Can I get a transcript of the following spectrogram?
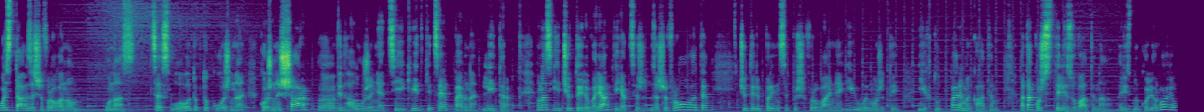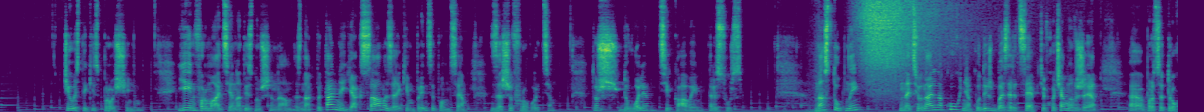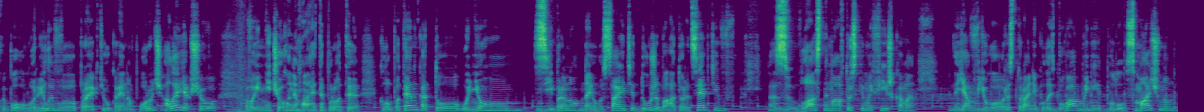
Ось так зашифровано у нас це слово, тобто кожна, кожний шар е, відгалуження цієї квітки це певна літера. У нас є чотири варіанти, як це зашифровувати, чотири принципи шифрування, і ви можете їх тут перемикати, а також стилізувати на різнокольорові. Чи ось такі спрощення. Є інформація, натиснувши на знак питання, як саме за яким принципом це зашифровується. Тож доволі цікавий ресурс. Наступний національна кухня, куди ж без рецептів. Хоча ми вже е, про це трохи поговорили в проєкті Україна поруч. Але якщо ви нічого не маєте проти Клопотенка, то у нього зібрано на його сайті дуже багато рецептів з власними авторськими фішками. Я в його ресторані колись бував, мені було смачно.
